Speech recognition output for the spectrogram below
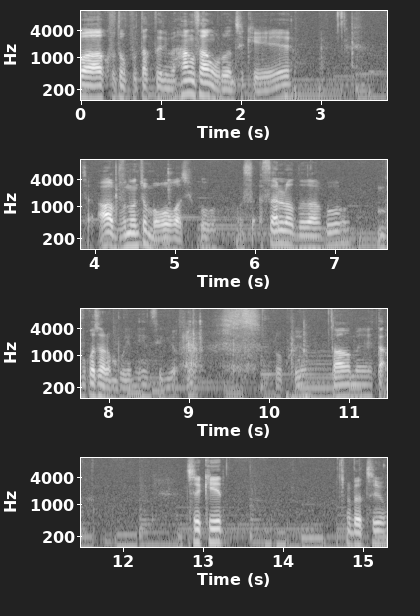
좋아요와 구독 부탁드리면 항상 오른 치킨. 자, 아 무는 좀 먹어가지고 사- 샐러드하고 무가 잘 안 보이는 흰색이어서 그렇고요. 다음에 딱 치킨 넣지요.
